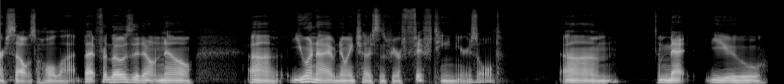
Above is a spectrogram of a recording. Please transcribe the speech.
ourselves a whole lot. But for those that don't know, uh, you and I have known each other since we were 15 years old. Um, met you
